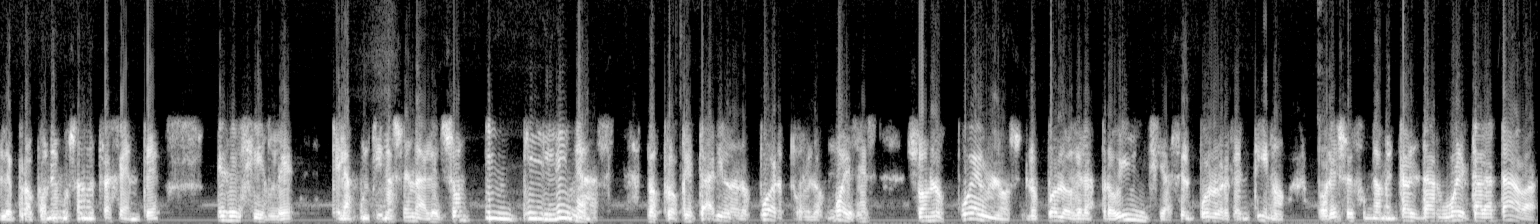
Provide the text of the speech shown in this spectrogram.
le proponemos a nuestra gente, es decirle que las multinacionales son inquilinas. Los propietarios de los puertos, de los muelles, son los pueblos, los pueblos de las provincias, el pueblo argentino. Por eso es fundamental dar vuelta a la taba.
